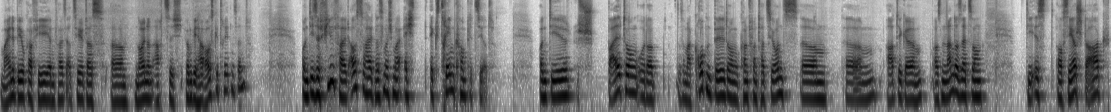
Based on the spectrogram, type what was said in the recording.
meine Biografie jedenfalls erzählt, dass äh, 89 irgendwie herausgetreten sind. Und diese Vielfalt auszuhalten, das ist manchmal echt extrem kompliziert. Und die Spaltung oder also mal, Gruppenbildung, konfrontationsartige ähm, ähm, Auseinandersetzung, die ist auch sehr stark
